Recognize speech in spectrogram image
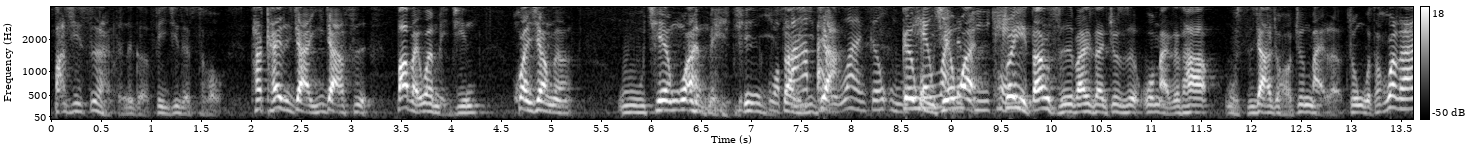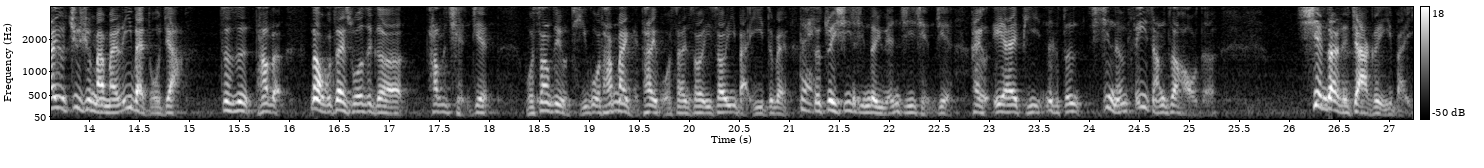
巴基斯坦的那个飞机的时候，他开的价一架是八百万美金，幻象呢五千万美金以上一架，万跟五跟五千万，所以以当时巴基斯坦就是我买了它五十架就好，就买了中国的，后来他又继续买，买了一百多架，这是他的。那我再说这个他的潜舰，我上次有提过，他卖给泰国三艘，一艘一百亿，对不对？对这最新型的原级潜舰，还有 AIP，那个真性能非常之好的，现在的价格一百亿。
